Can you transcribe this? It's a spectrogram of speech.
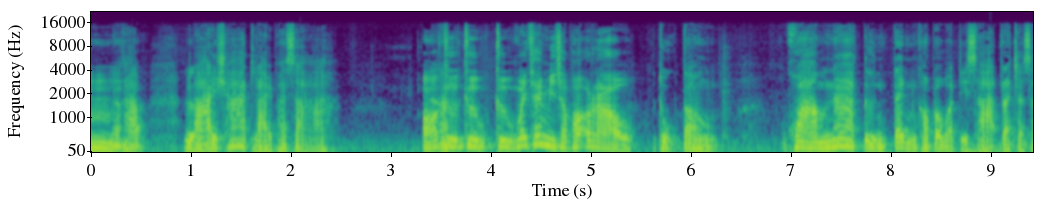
อืมนะครับ หลายชาติหลายภาษา อ๋อนะคือคือคือไม่ใช่มีเฉพาะเรา ถูกต้องความน่าตื่นเต้นของประวัติศาสตร์รัชส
